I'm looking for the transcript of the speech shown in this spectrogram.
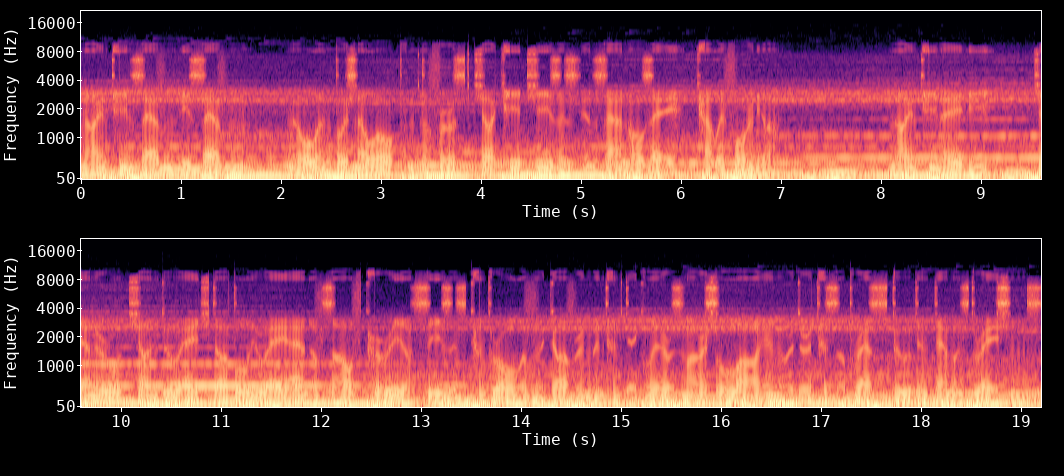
1977, Nolan Bushnell opened the first Chuck E. Cheese's in San Jose, California. 1980, General Chun Doo-hwan of South Korea seizes control of the government and declares martial law in order to suppress student demonstrations.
